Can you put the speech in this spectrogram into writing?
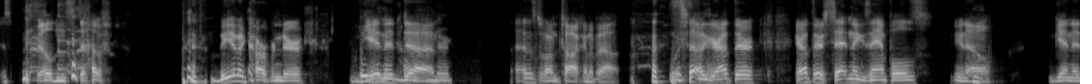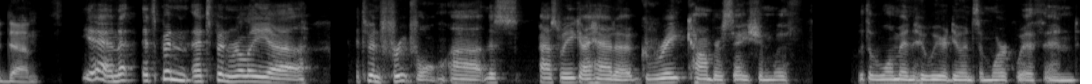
just building stuff, being a carpenter, being getting it done. That's what I'm talking about. so you're out there, you're out there setting examples, you hmm. know, getting it done. Yeah, and it's been it's been really. uh it's been fruitful. Uh, this past week, I had a great conversation with with a woman who we were doing some work with, and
